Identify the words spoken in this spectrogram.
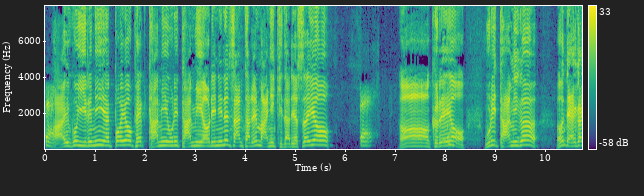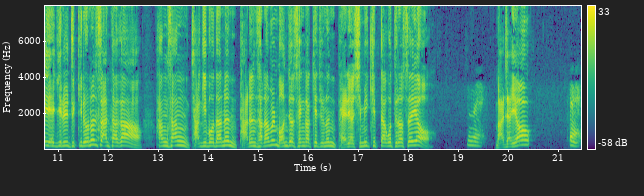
네. 아이고, 이름이 예뻐요. 백담이. 우리 담이 어린이는 산타를 많이 기다렸어요. 네. 어, 그래요. 우리 담이가, 어, 내가 얘기를 듣기로는 산타가 항상 자기보다는 다른 사람을 먼저 생각해주는 배려심이 깊다고 들었어요. 네. 맞아요? 네.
